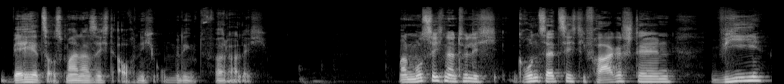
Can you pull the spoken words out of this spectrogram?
wäre jetzt aus meiner Sicht auch nicht unbedingt förderlich. Man muss sich natürlich grundsätzlich die Frage stellen, wie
